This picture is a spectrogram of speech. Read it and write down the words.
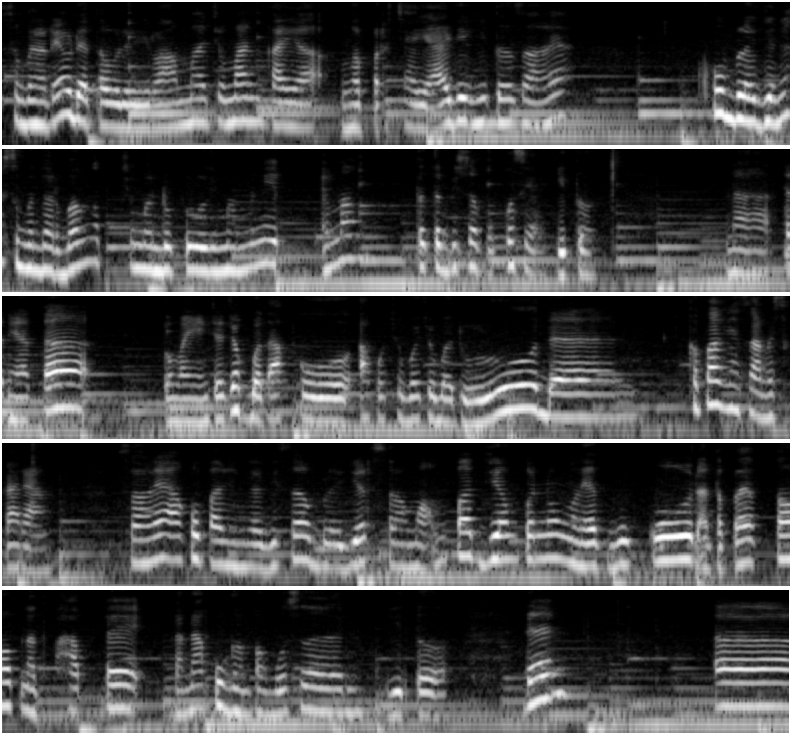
sebenarnya udah tahu dari lama cuman kayak nggak percaya aja gitu. Soalnya kok belajarnya sebentar banget cuma 25 menit. Emang tetap bisa fokus ya gitu. Nah ternyata lumayan cocok buat aku. Aku coba-coba dulu dan kepake sampai sekarang soalnya aku paling nggak bisa belajar selama 4 jam penuh ngeliat buku, natap laptop, natap HP karena aku gampang bosen gitu. Dan uh,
